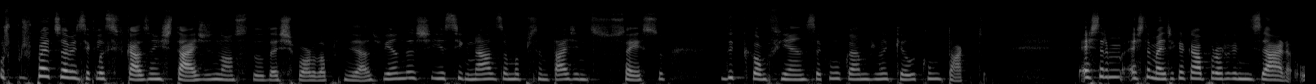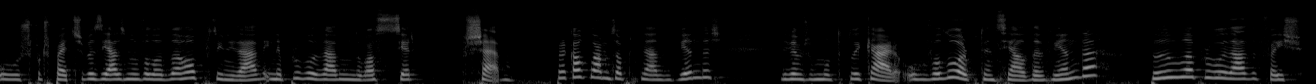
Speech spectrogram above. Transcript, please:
Os prospectos devem ser classificados em estágios do nosso dashboard de oportunidades de vendas e assignados a uma percentagem de sucesso de que confiança colocamos naquele contacto. Esta, esta métrica acaba por organizar os prospectos baseados no valor da oportunidade e na probabilidade do negócio ser fechado. Para calcularmos a oportunidade de vendas, devemos multiplicar o valor potencial da venda pela probabilidade de fecho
